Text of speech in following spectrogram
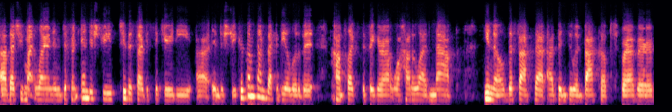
uh, that you might learn in different industries to the cybersecurity uh, industry. Because sometimes that could be a little bit complex to figure out. Well, how do I map, you know, the fact that I've been doing backups forever,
